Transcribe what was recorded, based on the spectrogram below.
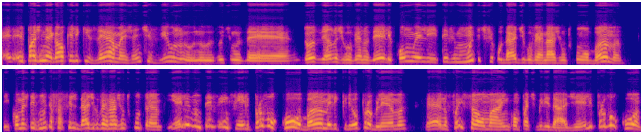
ele pode negar o que ele quiser, mas a gente viu no, nos últimos é, 12 anos de governo dele como ele teve muita dificuldade de governar junto com Obama e como ele teve muita facilidade de governar junto com o Trump. E ele não teve, enfim, ele provocou o Obama, ele criou problema, né? não foi só uma incompatibilidade, ele provocou.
